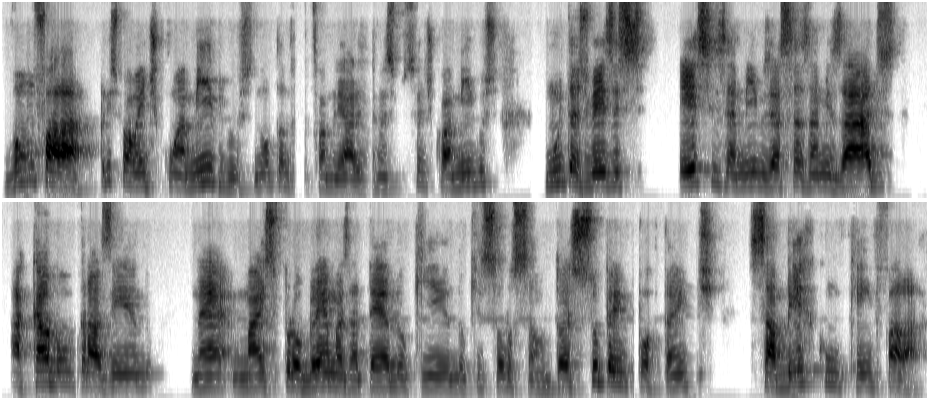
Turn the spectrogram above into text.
vão falar, principalmente com amigos, não tanto com familiares, mas principalmente com amigos, muitas vezes esses amigos, essas amizades acabam trazendo né, mais problemas até do que, do que solução. Então, é super importante saber com quem falar.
